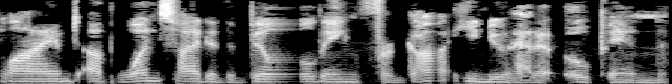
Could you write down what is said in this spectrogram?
climbed up one side of the building, forgot he knew how to open,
